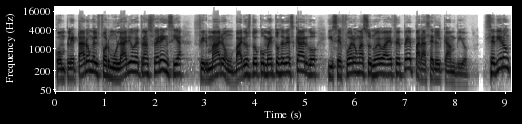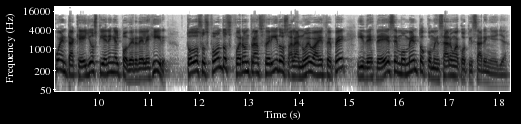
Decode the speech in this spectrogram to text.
completaron el formulario de transferencia, firmaron varios documentos de descargo y se fueron a su nueva AFP para hacer el cambio. Se dieron cuenta que ellos tienen el poder de elegir. Todos sus fondos fueron transferidos a la nueva AFP y desde ese momento comenzaron a cotizar en ella.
